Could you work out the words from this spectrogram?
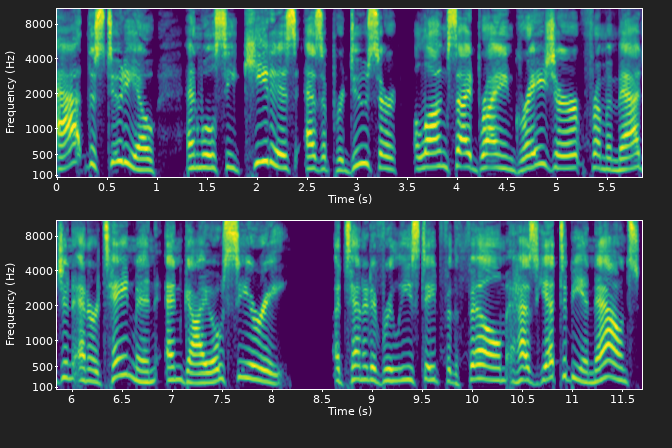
at the studio and will see Kiedis as a producer alongside Brian Grazer from Imagine Entertainment and Guy Oseary. A tentative release date for the film has yet to be announced,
